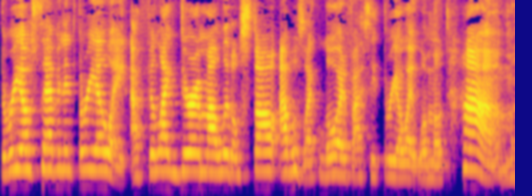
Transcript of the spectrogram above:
307 and 308. I feel like during my little stall, I was like, Lord, if I see 308 one more time,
